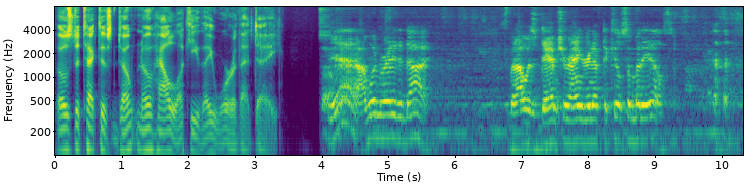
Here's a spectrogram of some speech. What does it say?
Those detectives don't know how lucky they were that day. So Yeah, I wasn't ready to die. But I was damn sure angry enough to kill somebody else.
